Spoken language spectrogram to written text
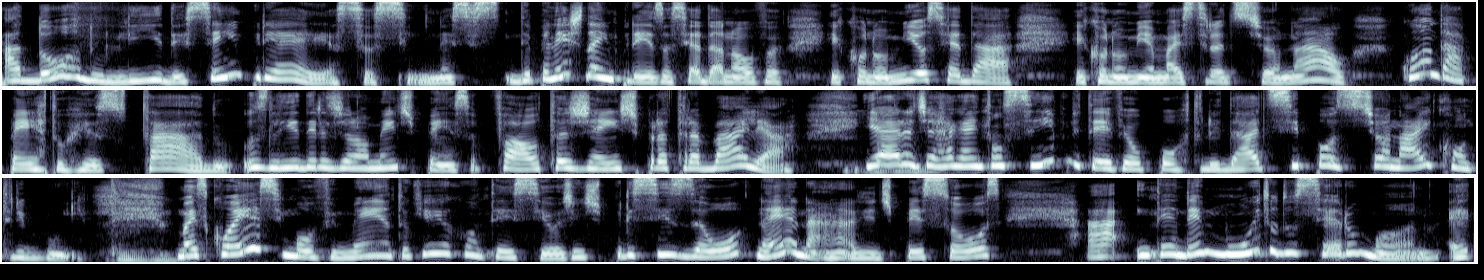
A dor do líder sempre é essa, assim, né? Independente da empresa, se é da nova economia ou se é da economia mais tradicional, quando aperta o resultado, os líderes geralmente pensam, falta gente para trabalhar. E a área de RH, então, sempre teve a oportunidade de se posicionar e contribuir. Mas com esse movimento, o que, aconteceu? A gente precisou, né, na área de pessoas, a entender muito do ser humano. É,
